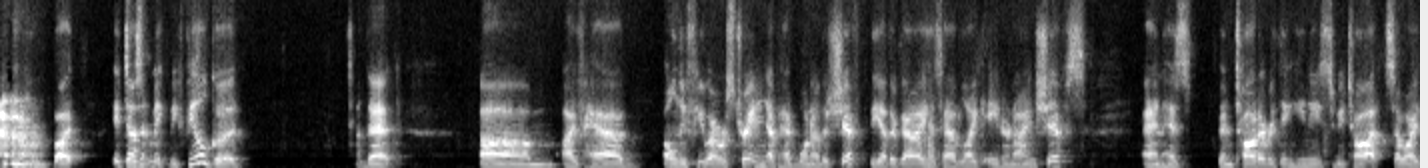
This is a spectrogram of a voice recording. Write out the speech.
but it doesn't make me feel good that um, I've had only a few hours training. I've had one other shift. The other guy has had like eight or nine shifts and has been taught everything he needs to be taught. So I,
